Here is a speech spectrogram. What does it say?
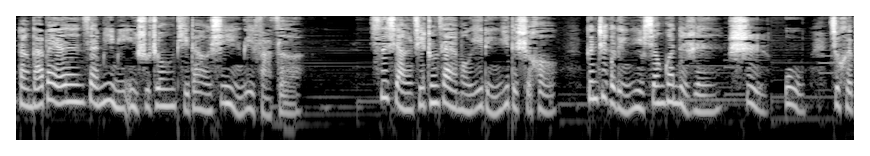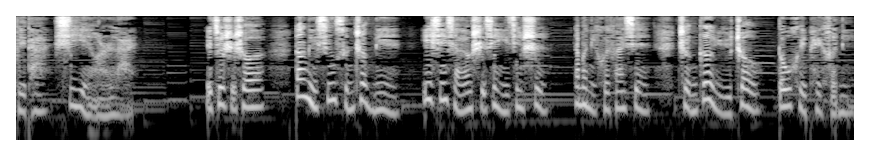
朗达·贝恩在《秘密》一书中提到吸引力法则：思想集中在某一领域的时候，跟这个领域相关的人、事物就会被它吸引而来。也就是说，当你心存正念，一心想要实现一件事，那么你会发现整个宇宙都会配合你。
